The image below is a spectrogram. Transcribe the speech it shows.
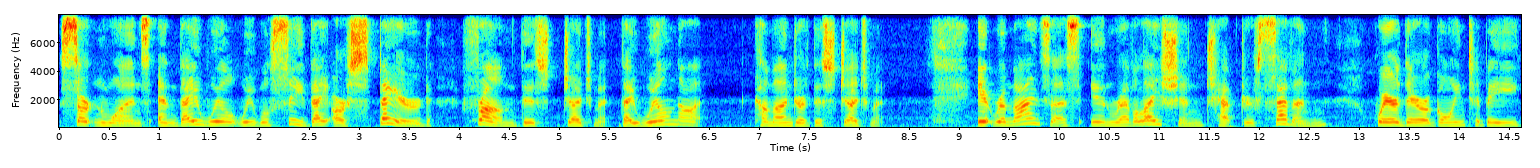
certain ones, and they will, we will see, they are spared from this judgment. They will not come under this judgment. It reminds us in Revelation chapter 7 where there are going to be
